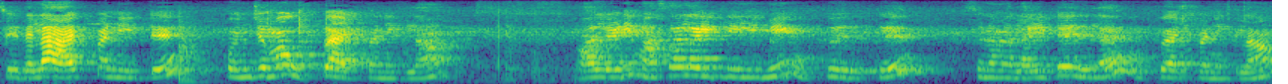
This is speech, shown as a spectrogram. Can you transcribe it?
ஸோ இதெல்லாம் ஆட் பண்ணிவிட்டு கொஞ்சமாக உப்பு ஆட் பண்ணிக்கலாம். ஆல்ரெடி மசாலா இட்லிலையுமே உப்பு இருக்குது ஸோ நம்ம லைட்டாக இதில் உப்பு ஆட் பண்ணிக்கலாம்.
